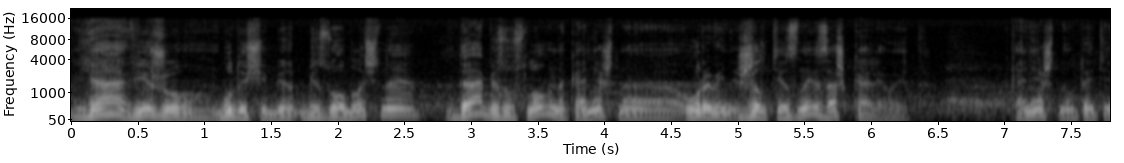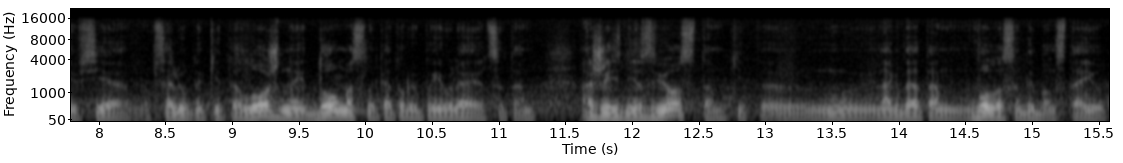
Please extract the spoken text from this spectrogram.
Я вижу будущее бе- безоблачное. Да, безусловно, конечно, уровень желтизны зашкаливает. Конечно, вот эти все абсолютно какие-то ложные домыслы, которые появляются там о жизни звезд, там какие-то, ну, иногда там волосы дыбом встают.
